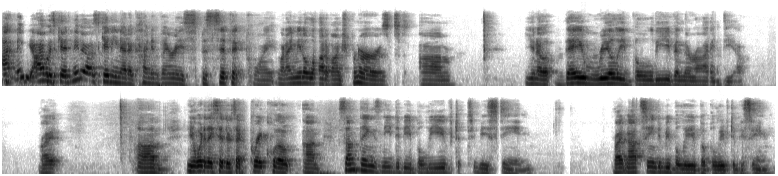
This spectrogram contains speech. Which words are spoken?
I, maybe I was getting maybe I was getting at a kind of very specific point. When I meet a lot of entrepreneurs, um, you know, they really believe in their idea, right? Um, you know, what do they say? There's that great quote: um, "Some things need to be believed to be seen." Right? Not seen to be believed, but believed to be seen.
